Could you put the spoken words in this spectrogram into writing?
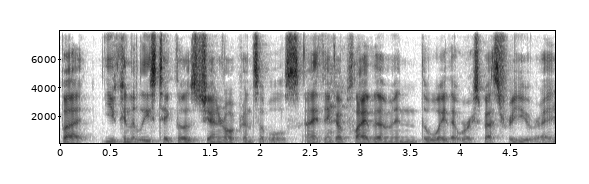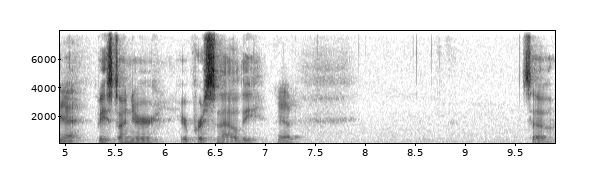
But you can at least take those general principles and I think apply them in the way that works best for you, right? Yeah. Based on your your personality. yep, So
